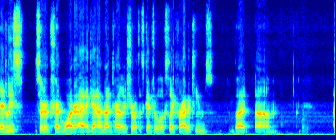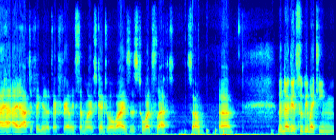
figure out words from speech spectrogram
at least sort of tread water. I, again, I'm not entirely sure what the schedule looks like for either teams, but um, I, would have to figure that they're fairly similar schedule wise as to what's left. So uh, the Nuggets would be my team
